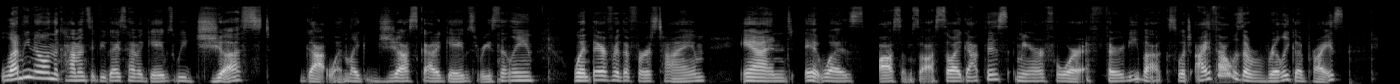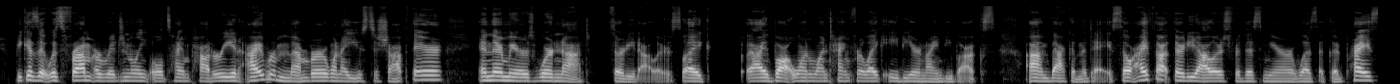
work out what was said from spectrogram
Let me know in the comments if you guys have a Gabe's. We just got one, like just got a Gabe's recently. Went there for the first time and it was awesome sauce. So I got this mirror for 30 bucks, which I thought was a really good price because it was from originally Old Time Pottery. And I remember when I used to shop there and their mirrors were not $30. Like I bought one one time for like 80 or 90 bucks um, back in the day. So I thought $30 for this mirror was a good price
